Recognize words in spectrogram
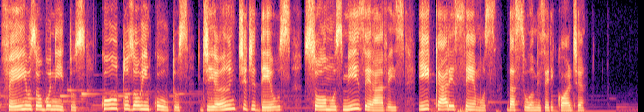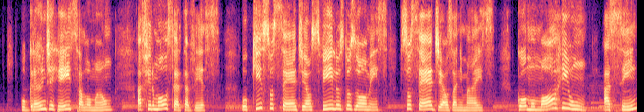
feios ou bonitos, cultos ou incultos, diante de Deus somos miseráveis e carecemos da sua misericórdia. O grande rei Salomão afirmou certa vez: O que sucede aos filhos dos homens sucede aos animais. Como morre um, assim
